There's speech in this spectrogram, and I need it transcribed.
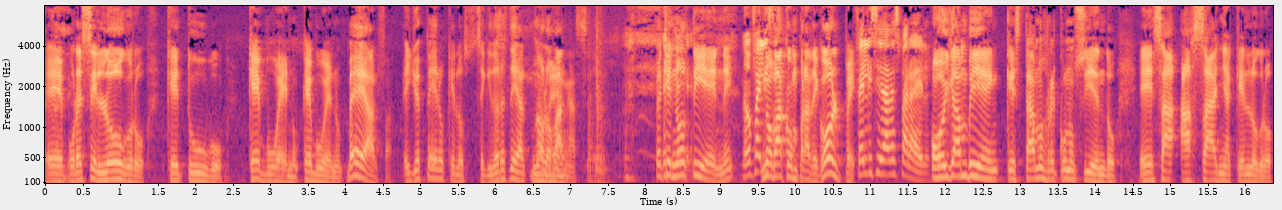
eh, por ese logro que tuvo. Qué bueno, qué bueno. Ve, Alfa. eh, yo espero que los seguidores de Alfa no, No, lo van a hacer. Es que no tiene, No, va a comprar de golpe. Felicidades para él. Oigan bien que estamos reconociendo esa hazaña que él logró.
